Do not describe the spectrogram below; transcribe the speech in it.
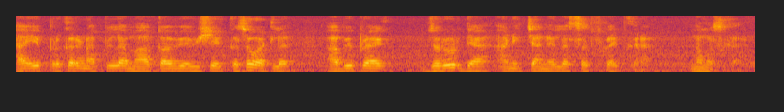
हा एक प्रकरण आपल्याला महाकाव्यविषयक कसं वाटलं? अभिप्राय जरूर द्या आणि चॅनलला सबस्क्राईब करा. नमस्कार.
